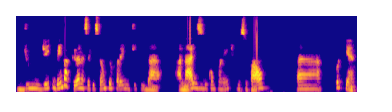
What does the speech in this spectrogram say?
de um jeito bem bacana, essa questão que eu falei no título da análise do componente principal. Por quê?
